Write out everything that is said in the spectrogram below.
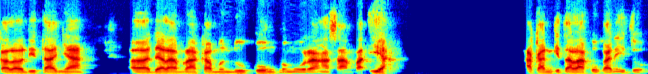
Kalau ditanya dalam rangka mendukung pengurangan sampah, iya. Akan kita lakukan itu.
